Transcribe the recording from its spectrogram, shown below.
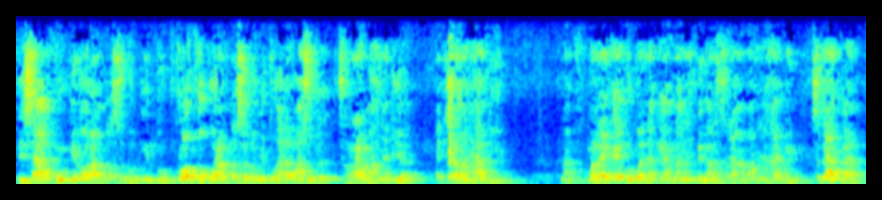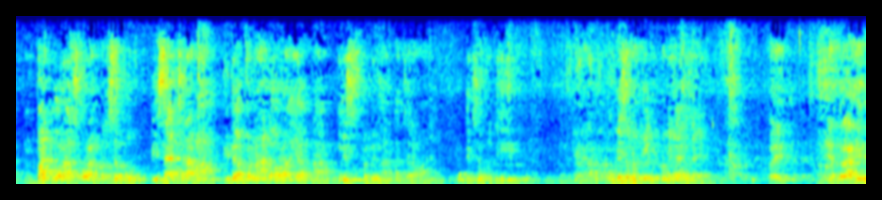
Di saat mungkin orang tersebut itu, kelompok orang tersebut itu ada masuk ke ceramahnya dia, ceramahnya Habib. Nah, mereka itu banyak yang nangis dengan ceramahnya Habib. Sedangkan empat orang orang tersebut di saat ceramah tidak pernah ada orang yang nangis mendengarkan ceramahnya. Mungkin seperti itu. Mungkin seperti itu penilaian saya. baik yang terakhir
